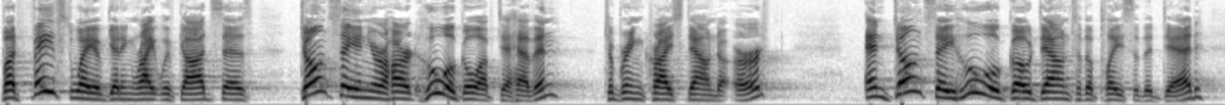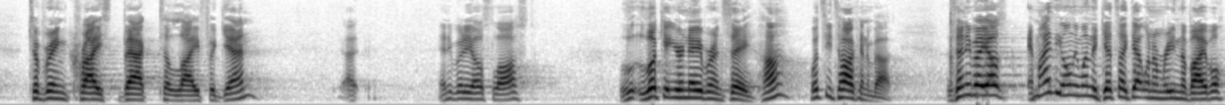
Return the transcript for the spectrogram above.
But faith's way of getting right with God says, don't say in your heart, who will go up to heaven to bring Christ down to earth? And don't say, who will go down to the place of the dead to bring Christ back to life again? Uh, anybody else lost? L- look at your neighbor and say, huh? What's he talking about? Is anybody else? Am I the only one that gets like that when I'm reading the Bible?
